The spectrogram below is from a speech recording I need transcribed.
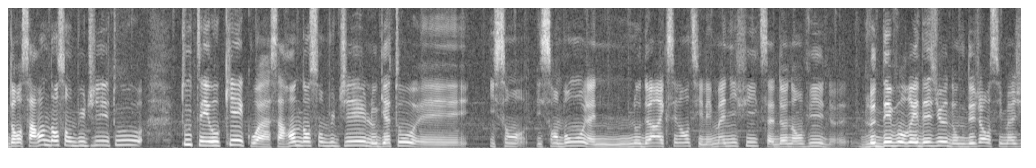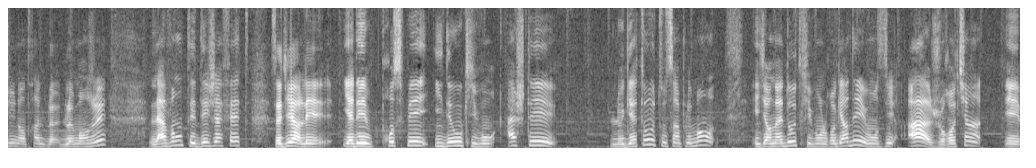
dans, ça rentre dans son budget et tout. Tout est ok quoi, ça rentre dans son budget, le gâteau est, il sent, il sent bon, il a une odeur excellente, il est magnifique, ça donne envie de, le dévorer des yeux, donc déjà on s'imagine en train de le, manger. La vente est déjà faite, c'est-à-dire il y a des prospects idéaux qui vont acheter le gâteau tout simplement, et il y en a d'autres qui vont le regarder et vont se dire ah je retiens et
